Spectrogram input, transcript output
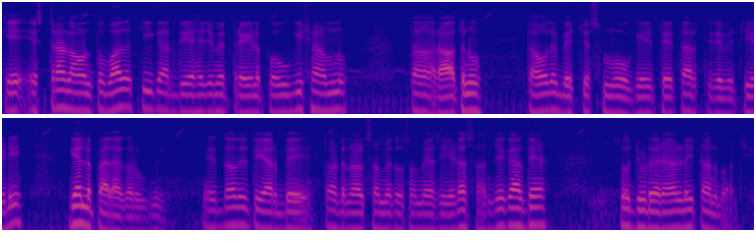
ਕਿ ਇਸ ਤਰ੍ਹਾਂ ਲਾਉਣ ਤੋਂ ਬਾਅਦ ਕੀ ਕਰਦੀ ਇਹ? ਜਿਵੇਂ ਤਰੇਲ ਪਊਗੀ ਸ਼ਾਮ ਨੂੰ ਤਾਂ ਰਾਤ ਨੂੰ ਤਾਂ ਉਹਦੇ ਵਿੱਚ ਸਮੋਗੇ ਤੇ ਧਰਤੀ ਦੇ ਵਿੱਚ ਜਿਹੜੀ ਗਿੱਲ ਪੈਦਾ ਕਰੂਗੀ। ਇਦਾਂ ਦੇ ਤਜਰਬੇ ਤੁਹਾਡੇ ਨਾਲ ਸਮੇਂ ਤੋਂ ਸਮੇਂ ਅਸੀਂ ਜਿਹੜਾ ਸਾਂਝੇ ਕਰਦੇ ਹਾਂ। ਸੋ ਜੁੜੇ ਰਹਿਣ ਲਈ ਧੰਨਵਾਦ ਜੀ।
